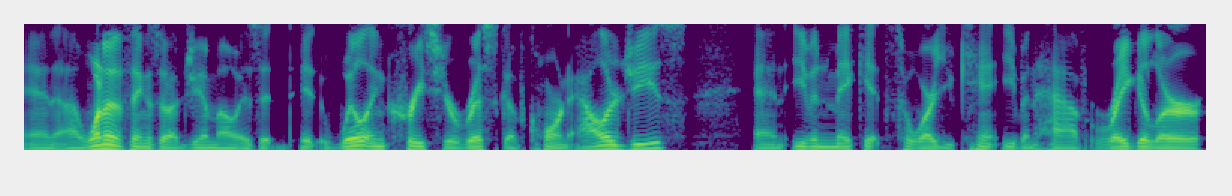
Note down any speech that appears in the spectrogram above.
And uh, one of the things about GMO is it, it will increase your risk of corn allergies and even make it to where you can't even have regular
